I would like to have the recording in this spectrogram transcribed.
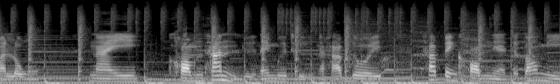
มาลงใน คอมท่านหรือในมือถือนะครับ โดยถ้าเป็นคอมเนี่ยจะต้องมี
